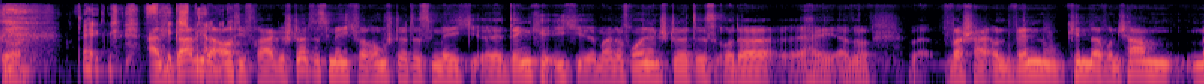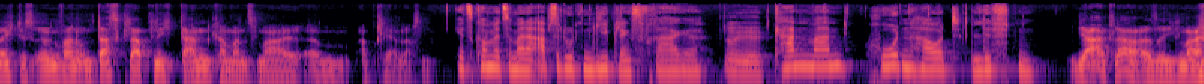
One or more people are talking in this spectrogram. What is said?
Ja. So. Fake, also da wieder auch die Frage, stört es mich, warum stört es mich, äh, denke ich, äh, meine Freundin stört es oder äh, hey, also wahrscheinlich, und wenn du Kinderwunsch haben möchtest irgendwann und das klappt nicht, dann kann man es mal ähm, abklären lassen. Jetzt kommen wir zu meiner absoluten Lieblingsfrage. Oh je. Kann man Hodenhaut liften? Ja, klar. Also ich meine,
